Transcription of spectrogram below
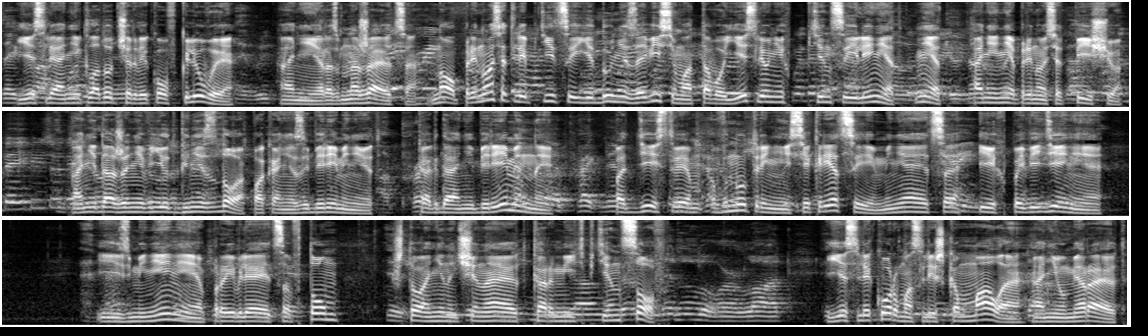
Если они кладут червяков в клювы, они размножаются. Но приносят ли птицы еду независимо от того, есть ли у них птенцы или нет? Нет, они не приносят пищу. Они даже не вьют гнездо, пока не забеременеют. Когда они беременны, под действием внутренней секреции меняется их поведение. И изменение проявляется в том, что они начинают кормить птенцов. Если корма слишком мало, они умирают.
